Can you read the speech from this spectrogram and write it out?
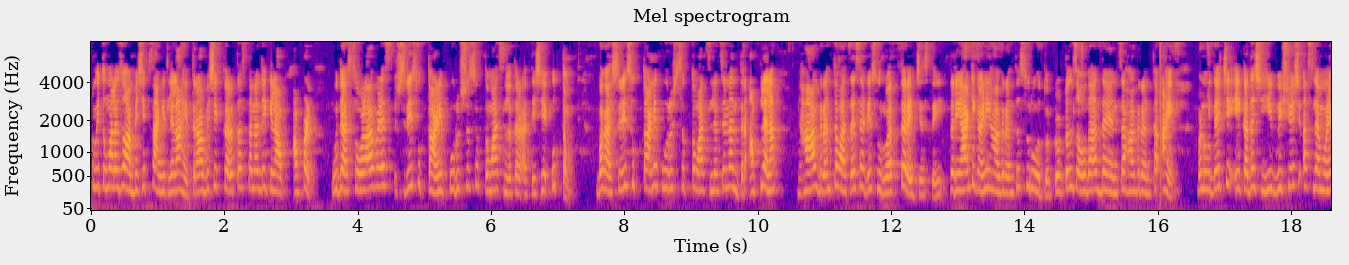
मी तुम्हाला जो अभिषेक सांगितलेला आहे तर अभिषेक करत असताना देखील आप- आपण उद्या सोळा वेळेस श्रीसुक्त आणि पुरुष सुक्त वाचलं तर अतिशय उत्तम. बघा श्रीसुक्त आणि पुरुष सुक्त वाचल्याच्या नंतर आपल्याला हा ग्रंथ वाचायसाठी सुरुवात करायची असते तर या ठिकाणी हा ग्रंथ सुरू होतो. टोटल चौदा अध्यायांचा हा ग्रंथ आहे. पण उद्याची एकादशी ही विशेष असल्यामुळे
